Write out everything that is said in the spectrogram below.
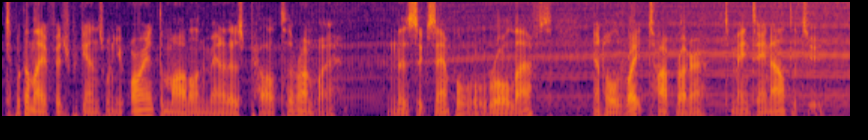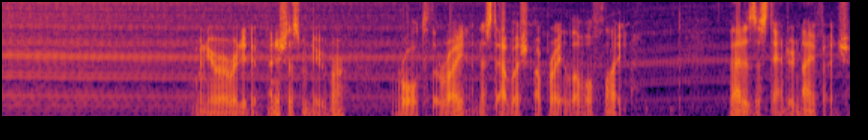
Typical knife edge begins when you orient the model in a manner that is parallel to the runway. In this example, we'll roll left and hold right top rudder to maintain altitude. When you are ready to finish this maneuver, roll to the right and establish upright level flight. That is a standard knife edge.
